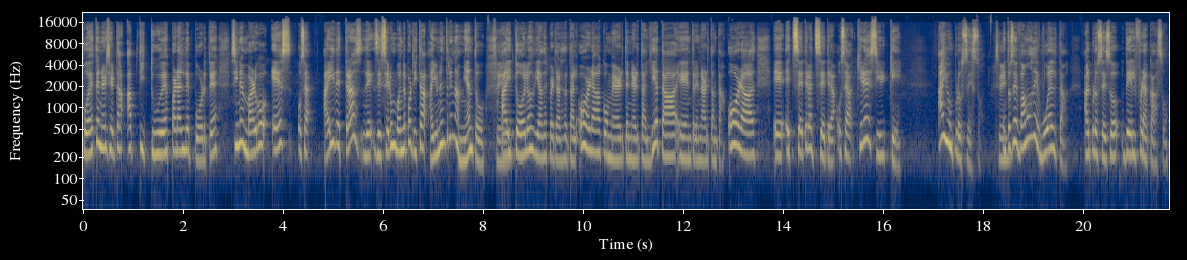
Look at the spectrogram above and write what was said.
Podés tener ciertas aptitudes para el deporte, sin embargo, es, o sea, hay detrás de, ser un buen deportista, hay un entrenamiento. Hay todos los días despertarse a tal hora, comer, tener tal dieta, eh, entrenar tantas horas, eh, etcétera, etcétera. O sea, quiere decir que hay un proceso. Entonces vamos de vuelta al proceso del fracaso.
